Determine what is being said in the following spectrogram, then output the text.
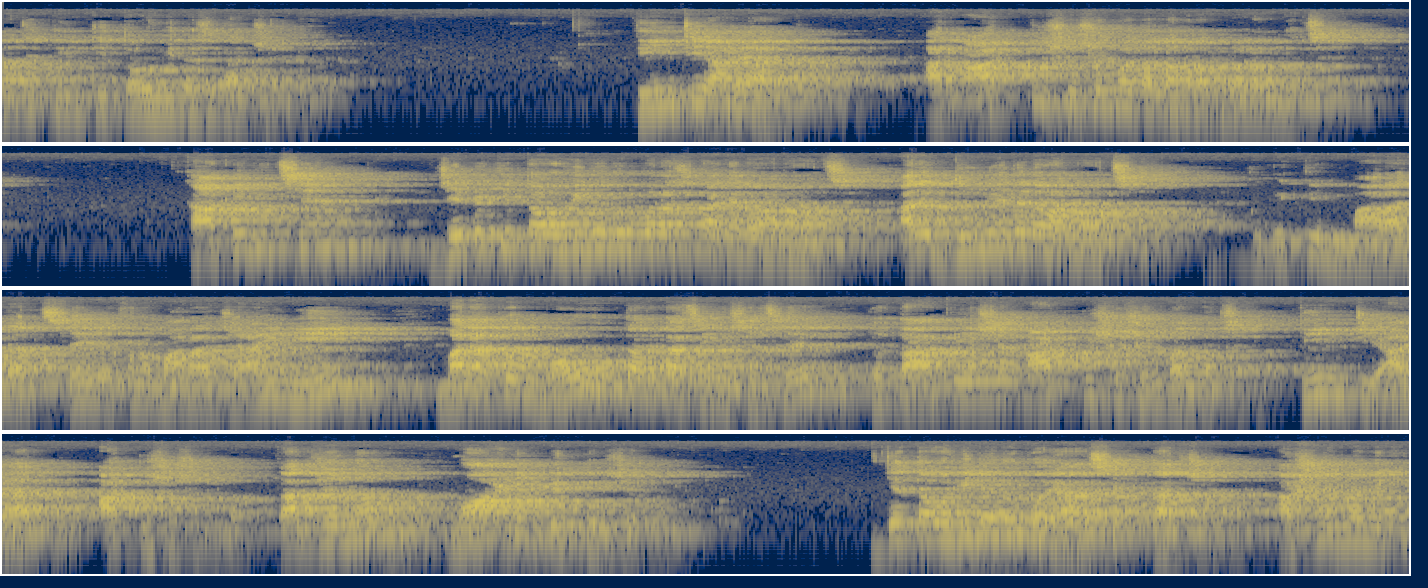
মাঝে তিনটি তৌহিদ আছে তার জন্য। তিনটি আয়াত আর আটটি সুসংবাদ আল্লাহ রাবুল আলম দিচ্ছেন। কাকে দিচ্ছেন? যে ব্যক্তি তৌহিদের উপর আছে তাকে দেওয়ানো হচ্ছে। আর দুনিয়াতে দেওয়ানো হচ্ছে। যে ব্যক্তি মারা যাচ্ছে, এখনও মারা যায়নি, মালাকুল মৌত তার কাছে এসেছে, তো তাকে এসে আটটি সুসংবাদ দিচ্ছে তিনটি আয়াত, আটটি সুসংবাদ তার জন্য মহাহিদ ব্যক্তির জন্য। যে তৌহিদের উপরে আছে, তার জন্য। আসুন আমরা দেখি।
